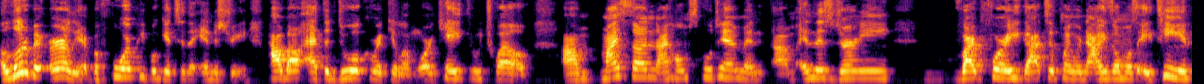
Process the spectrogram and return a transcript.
a little bit earlier before people get to the industry. How about at the dual curriculum or K through 12? Um, my son, I homeschooled him, and um, in this journey right before he got to the point where now he's almost 18,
